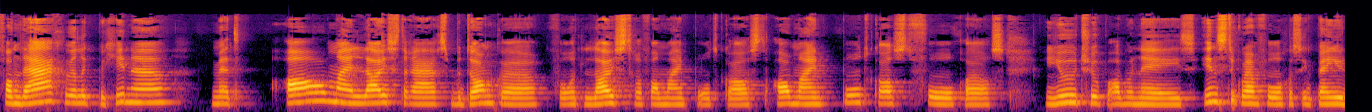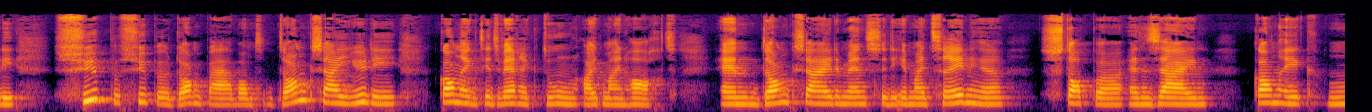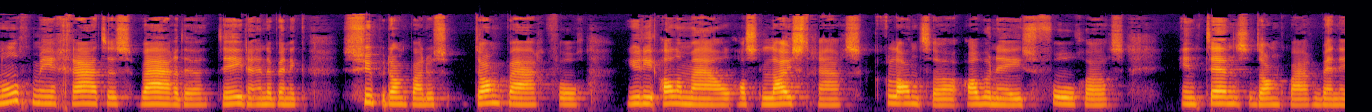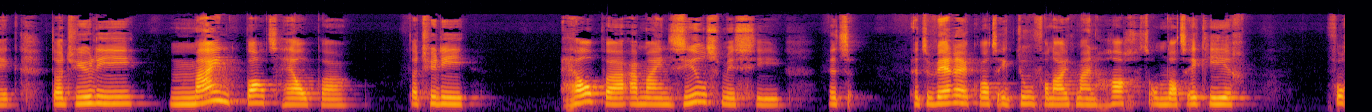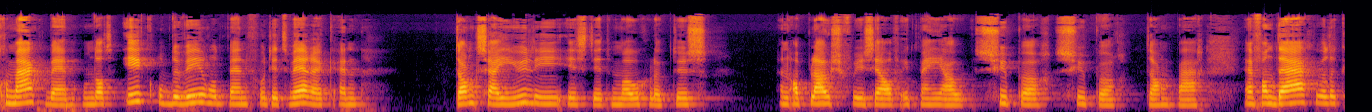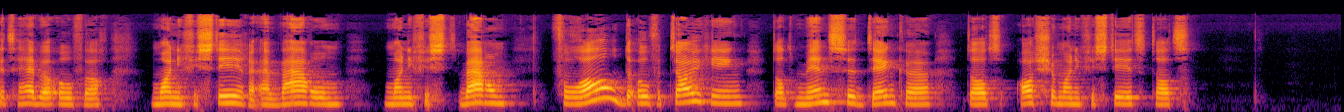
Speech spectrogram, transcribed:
Vandaag wil ik beginnen met al mijn luisteraars bedanken voor het luisteren van mijn podcast. Al mijn podcastvolgers, YouTube-abonnees, Instagram-volgers. Ik ben jullie super, super dankbaar. Want dankzij jullie kan ik dit werk doen uit mijn hart. En dankzij de mensen die in mijn trainingen stappen en zijn, kan ik nog meer gratis waarde delen. En daar ben ik super dankbaar. Dus dankbaar voor jullie allemaal als luisteraars, klanten, abonnees, volgers. Intens dankbaar ben ik dat jullie mijn pad helpen. Dat jullie helpen aan mijn zielsmissie. Het, het werk wat ik doe vanuit mijn hart, omdat ik hier voor gemaakt ben. Omdat ik op de wereld ben voor dit werk. En dankzij jullie is dit mogelijk. Dus een applausje voor jezelf. Ik ben jou super, super dankbaar. En vandaag wil ik het hebben over manifesteren. En waarom manifest, waarom vooral de overtuiging dat mensen denken dat als je manifesteert, dat,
